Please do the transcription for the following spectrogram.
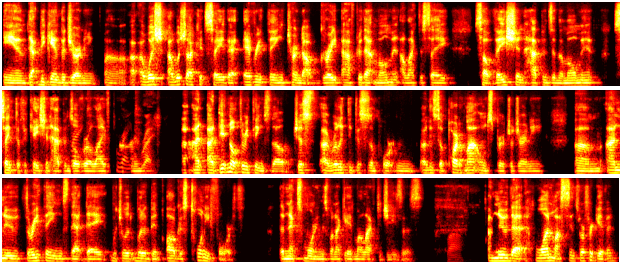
And that began the journey. Uh, I, I wish I wish I could say that everything turned out great after that moment. I like to say salvation happens in the moment, sanctification happens Right. over a lifetime. Right. Right. I, I did know three things though. Just I really think this is important, at least a part of my own spiritual journey. Um, I knew three things that day, which would, would have been August 24th. The next morning is when I gave my life to Jesus. Wow. I knew that one, my sins were forgiven.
